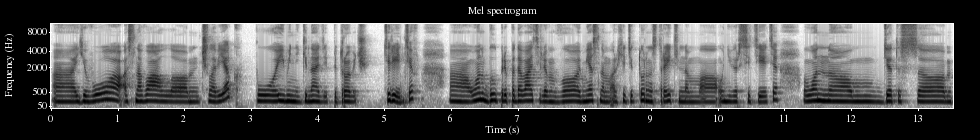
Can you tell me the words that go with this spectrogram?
а, его основал человек по имени Геннадий Петрович Терентьев. А, он был преподавателем в местном архитектурно-строительном университете. Он где-то с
